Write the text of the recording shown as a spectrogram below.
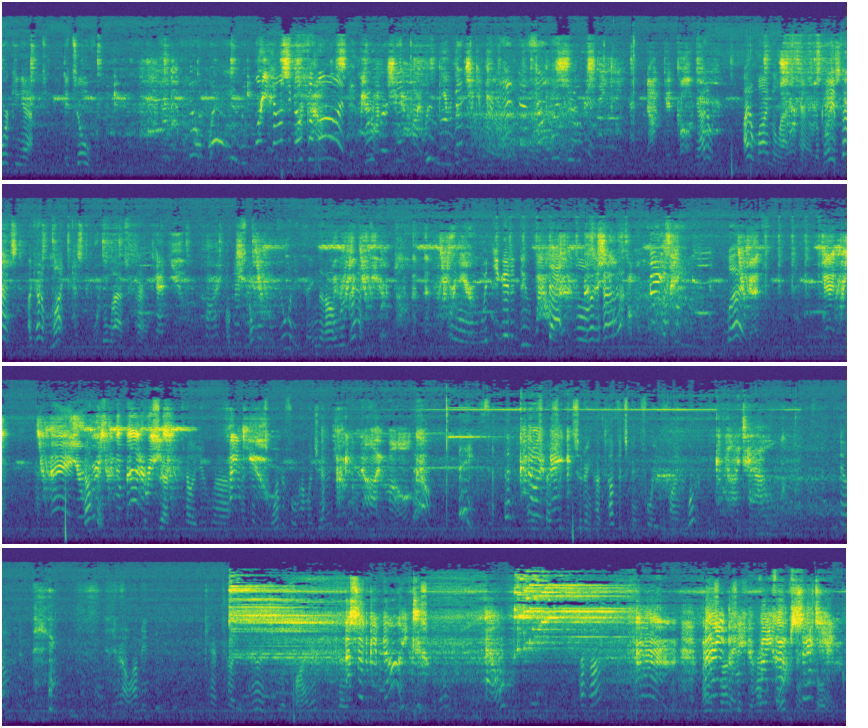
working out. It's over. No way! With one pound to go, come on! We're working, we're moving, we're letting ourselves we're grooving. Not get caught. Yeah, I don't, I don't mind the last pound, okay? In fact, I kind of like the last pound. Can you? Okay, so don't have to do anything that I'll regret. oh, what you gonna do, wow, fat boy, huh? Amazing! What? Hey, you're Nothing. wasting the batteries! Except upset him.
